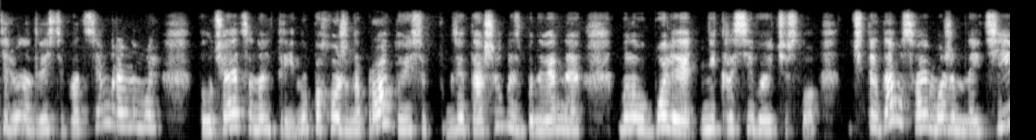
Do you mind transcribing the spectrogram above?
делю на 227 грамм на моль, получается 0,3. Ну, похоже на правду, если где-то ошиблась бы, наверное, было бы более некрасивое число. Значит, тогда мы с вами можем найти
